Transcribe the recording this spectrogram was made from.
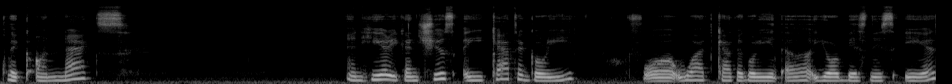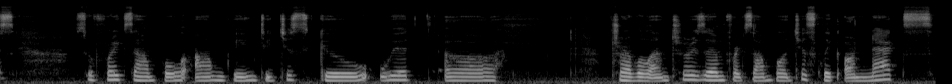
Click on next. And here you can choose a category for what category uh, your business is so for example i'm going to just go with uh travel and tourism. For example just click on next.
